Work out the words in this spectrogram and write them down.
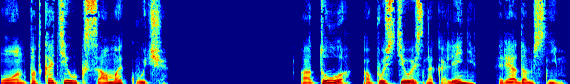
Он подкатил к самой куче. Атула опустилась на колени рядом с ним.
